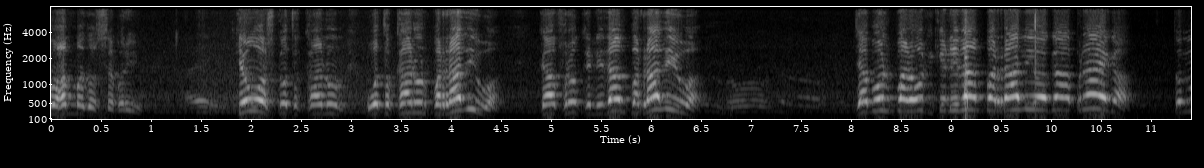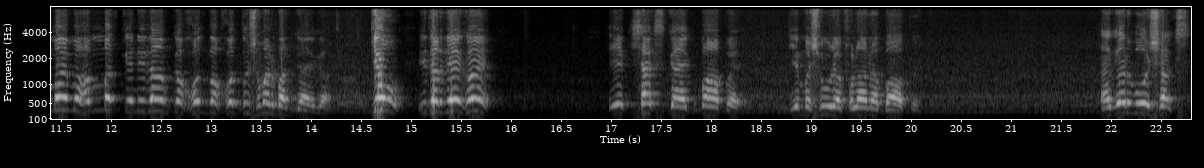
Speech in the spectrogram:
ذمہ سے بری ہوں کیوں اس کو تو قانون، وہ تو قانون پر راضی ہوا۔ کافروں کے نظام پر راضی ہوا۔ جب ان پر، ان کے نظام پر راضی ہوگا، اپنائے گا، تو میں محمد کے نظام کا خود بخود دشمن بن جائے گا۔ کیوں؟ ادھر دیکھو۔ ایک شخص کا ایک باپ ہے۔ یہ مشہور ہے، فلانا باپ ہے۔ اگر وہ شخص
